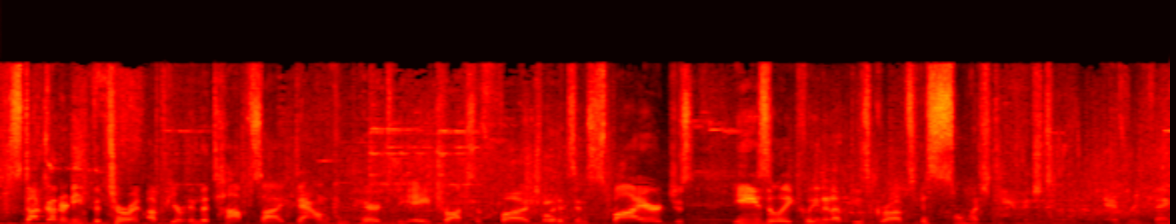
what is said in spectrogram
stuck underneath the turret up here in the top side, down compared to the Aatrox of Fudge, but oh. it's inspired, just easily cleaning up these grubs. He does so much damage to everything.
